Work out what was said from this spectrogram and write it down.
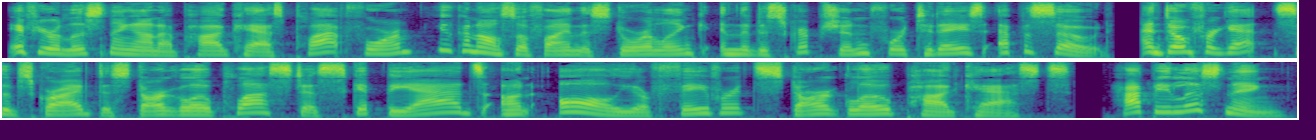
If you're listening on a podcast platform, you can also find the store link in the description for today's episode. And don't forget, subscribe to Starglow Plus to skip the ads on all your favorite Starglow podcasts. Happy listening!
